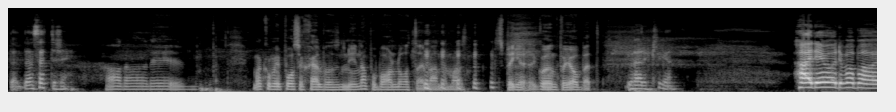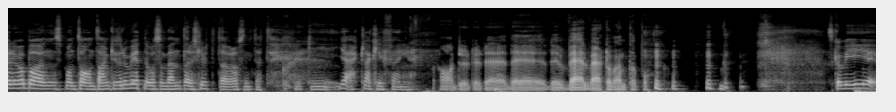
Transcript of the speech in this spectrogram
den, den sätter sig. Ja, då, det är... Man kommer ju på sig själv och nynna på barnlåtar ibland när man springer, går runt på jobbet. Verkligen. Nej, det var, det, var bara, det var bara en spontan tanke, så då vet ni vad som väntar i slutet av avsnittet. Vilken jäkla cliffhanger. Ja, du, det, det, det, det är väl värt att vänta på. Ska vi...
